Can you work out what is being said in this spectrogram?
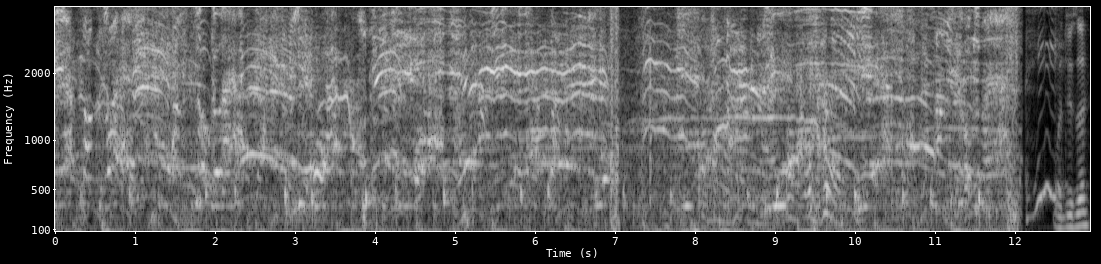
Yes, I'm glad. I'm so glad. Yes. Yes. I'm glad. He, What'd you say?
